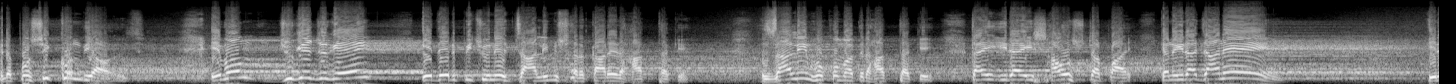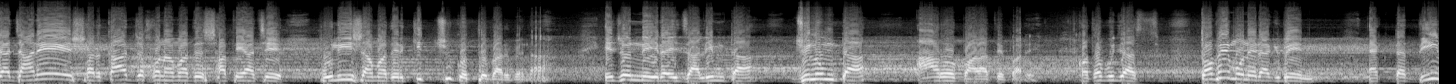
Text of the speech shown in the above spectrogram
এটা প্রশিক্ষণ দেওয়া হয়েছে এবং যুগে যুগে এদের পিছনে জালিম সরকারের হাত থাকে, জালিম হুকুমতের হাত থাকে। তাই এরা এই সাহসটা পায়। কেন? এরা জানে এরা জানে সরকার যখন আমাদের সাথে আছে, পুলিশ আমাদের কিচ্ছু করতে পারবে না। এজন্য এরা এই জালিমটা, জুলুমটা আরও বাড়াতে পারে। কথা বুঝে আসছে? তবে মনে রাখবেন, একটা দিন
